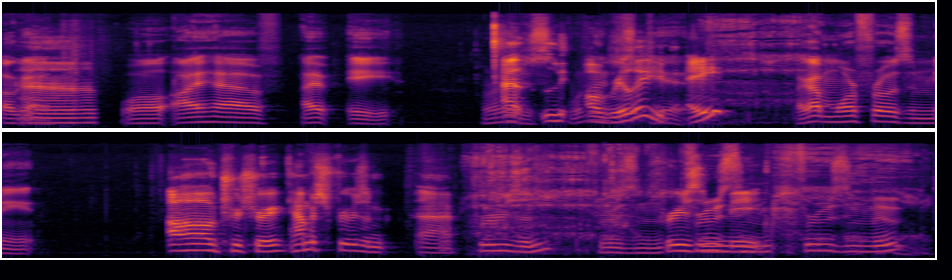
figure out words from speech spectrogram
Okay. Uh, well, I have I have eight. I just- le- what did I oh really? You have? Eight? I got more frozen meat. Oh, true, true. How much frozen? Uh, frozen. Frozen, Frozen meat. Frozen meat.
